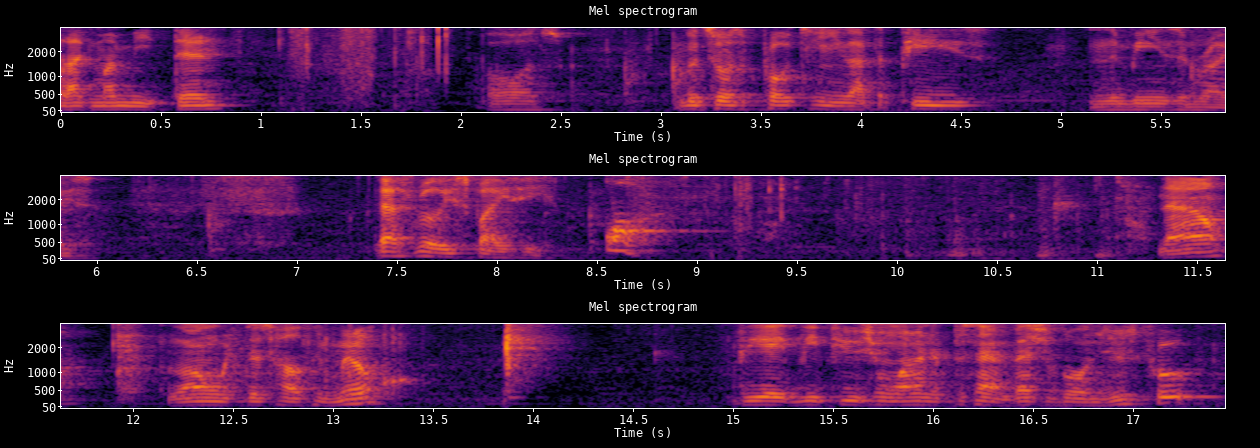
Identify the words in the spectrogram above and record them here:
I like my meat thin. Pause. Good source of protein. You got the peas and the beans and rice. That's really spicy. Oh. Now, along with this healthy meal, V8 V Fusion 100% vegetable and juice fruit.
